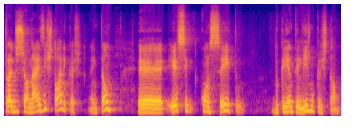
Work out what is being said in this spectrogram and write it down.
tradicionais históricas. Então, é, esse conceito do clientelismo cristão,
